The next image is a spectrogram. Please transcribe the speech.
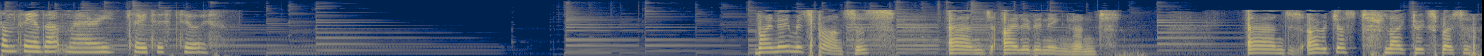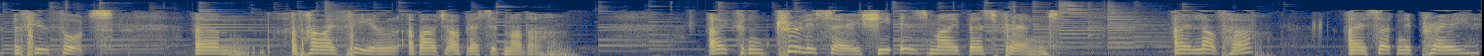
something about Mary totus tuus. My name is Frances, and I live in England. And I would just like to express a, a few thoughts um, of how I feel about our Blessed Mother. I can truly say she is my best friend. I love her. I certainly pray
